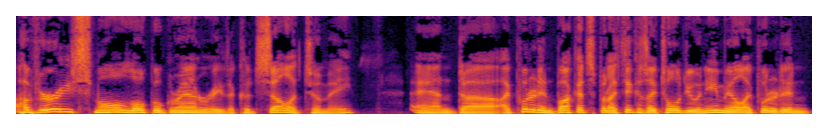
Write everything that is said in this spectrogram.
a very small local granary that could sell it to me. And uh, I put it in buckets, but I think, as I told you in email, I put it in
